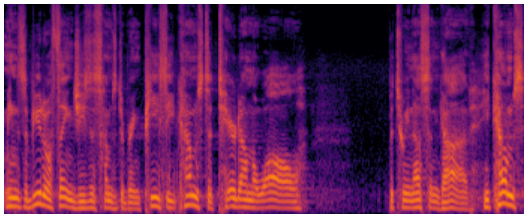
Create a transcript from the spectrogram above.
I mean, it's a beautiful thing. Jesus comes to bring peace, He comes to tear down the wall. between us and God. He comes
